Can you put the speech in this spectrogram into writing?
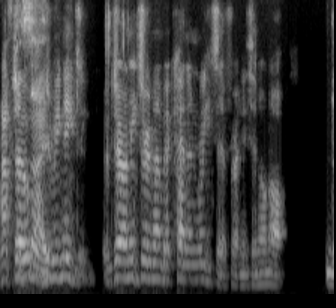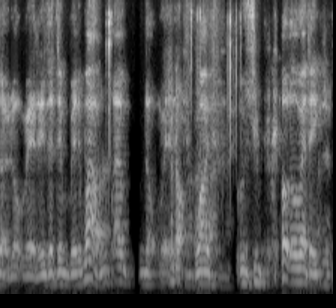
Have to say, do we need? Do I need to remember Ken and Rita for anything or not? no, not really. They didn't really. Well, Right. well not really. About Why? We've got already. don't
